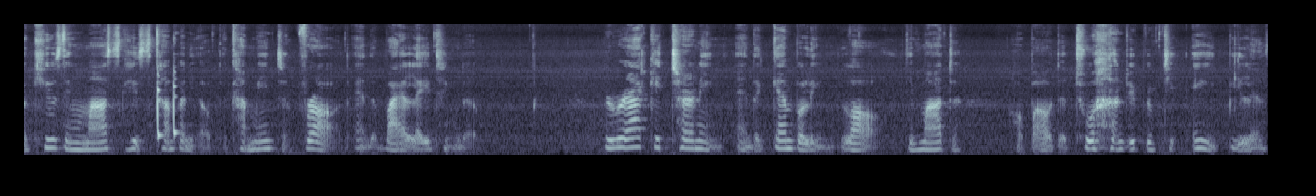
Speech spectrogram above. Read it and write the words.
accusing Musk his company of the fraud and violating the racketeering and gambling law demand about 258 billion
